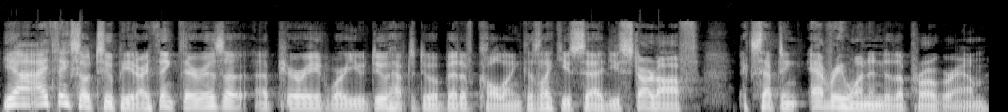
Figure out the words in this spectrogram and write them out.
Yeah, I think so too, Peter. I think there is a, a period where you do have to do a bit of culling because, like you said, you start off accepting everyone into the program.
